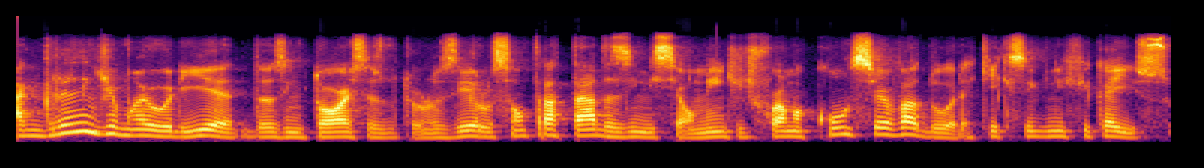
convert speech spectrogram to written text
A grande maioria das entorses do tornozelo são tratadas inicialmente de forma conservadora. O que, que significa isso?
